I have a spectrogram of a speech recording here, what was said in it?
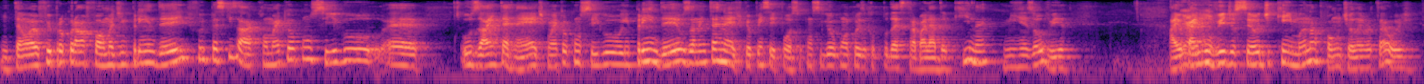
Então eu fui procurar uma forma de empreender e fui pesquisar como é que eu consigo é, usar a internet, como é que eu consigo empreender usando a internet. Porque eu pensei, pô, se eu conseguir alguma coisa que eu pudesse trabalhar daqui, né, me resolvia. Aí eu e caí aí? num vídeo seu de queimando a ponte, eu lembro até hoje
